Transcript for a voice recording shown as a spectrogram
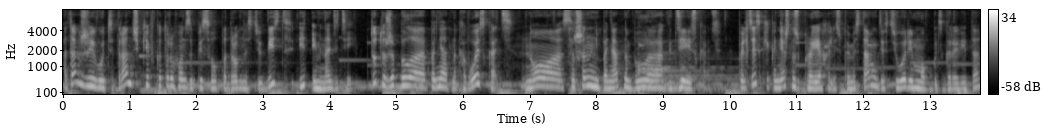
а также его тетрадочки, в которых он записывал подробности убийств и имена детей. Тут уже было понятно, кого искать, но совершенно непонятно было, где искать. Полицейские, конечно же, проехались по местам, где в теории мог быть Горовита.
